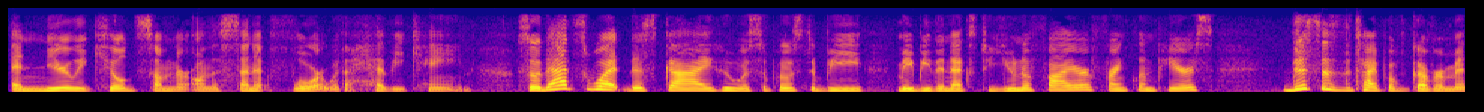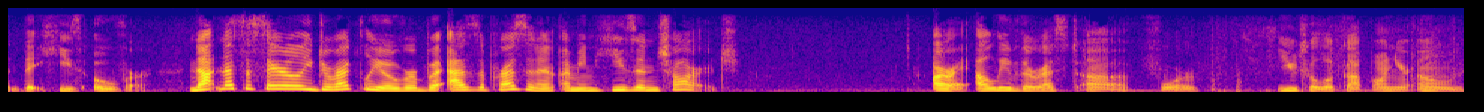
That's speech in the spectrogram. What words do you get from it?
and nearly killed Sumner on the Senate floor with a heavy cane. So that's what this guy who was supposed to be maybe the next unifier, Franklin Pierce, this is the type of government that he's over. Not necessarily directly over, but as the president, I mean, he's in charge. All right, I'll leave the rest uh, for you to look up on your own.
